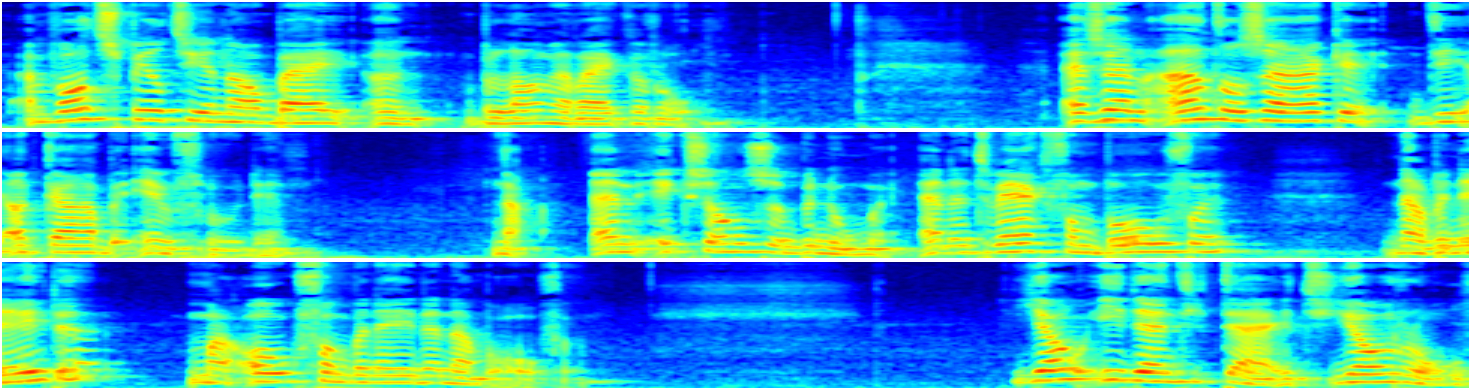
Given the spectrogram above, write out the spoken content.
En wat speelt hier nou bij een belangrijke rol? Er zijn een aantal zaken die elkaar beïnvloeden. Nou, en ik zal ze benoemen. En het werkt van boven naar beneden, maar ook van beneden naar boven. Jouw identiteit, jouw rol.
